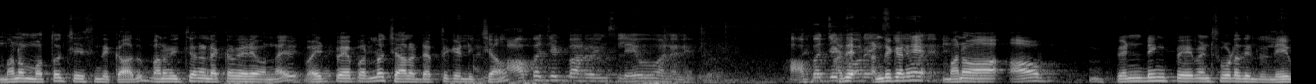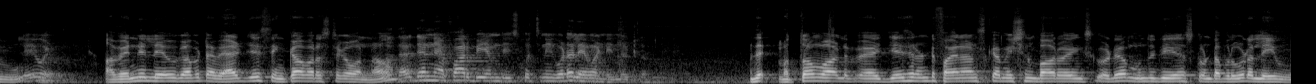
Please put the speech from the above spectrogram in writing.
మనం మొత్తం చేసింది కాదు. మనం ఇచ్చిన లెక్క వేరే ఉన్నాయి. వైట్ పేపర్లో చాలా డెప్త్కి వెళ్ళి ఇచ్చాం. ఆఫ్ బడ్జెట్ బారోయింగ్స్ లేవు అని అనేది బడ్జెట్ అదే అందుకనే మనం ఆ- ఆ పెండింగ్ పేమెంట్స్ కూడా దీంట్లో లేవు. లేవండి. అవన్నీ లేవు కాబట్టి అవి యాడ్ చేస్తే ఇంకా వరస్ట్గా ఉన్నాం. అదర్ దెన్ ఎఫ్ఆర్బిఎం తీసుకొచ్చినవి కూడా లేవండి ఇందుట్లో. అదే మొత్తం వాళ్ళు చేసినట్టు ఫైనాన్స్ కమిషన్ బారోయింగ్స్ కూడా ముందు తీసుకున్న డబ్బులు కూడా లేవు.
